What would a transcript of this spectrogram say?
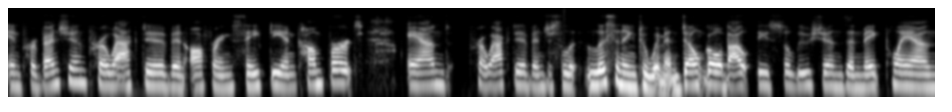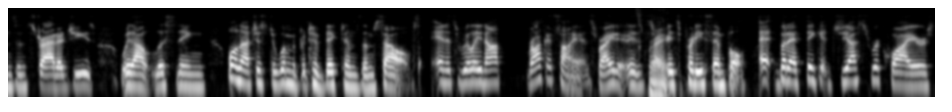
in prevention, proactive in offering safety and comfort, and proactive in just li- listening to women. Don't go about these solutions and make plans and strategies without listening, well, not just to women, but to victims themselves. And it's really not rocket science, right? It's, Right. it's pretty simple. Eh, But I think it just requires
